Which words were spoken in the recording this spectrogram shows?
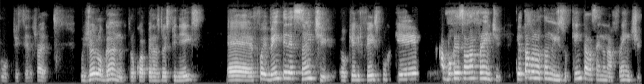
O Chase Elliott, olha, o Joey Logano trocou apenas dois pneus. É, foi bem interessante o que ele fez porque acabou que ele saiu na frente. Eu estava notando isso. Quem estava saindo na frente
